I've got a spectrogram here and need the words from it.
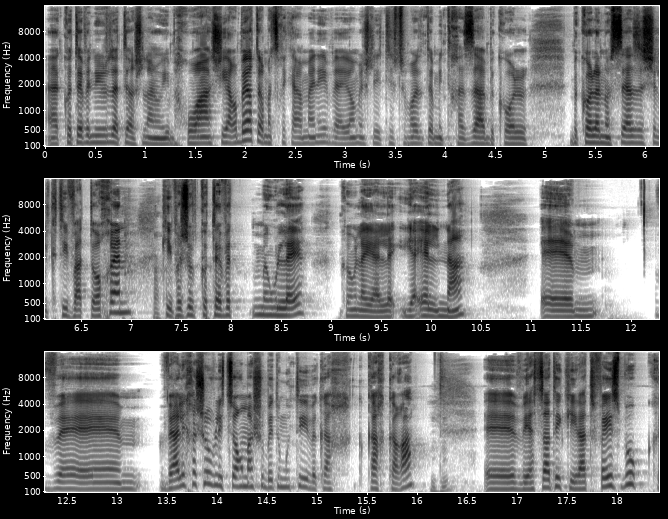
הכותבת הניוזלטר שלנו היא בחורה שהיא הרבה יותר מצחיקה ממני, והיום יש לי תסמונת המתחזה בכל, בכל הנושא הזה של כתיבת תוכן, כי היא פשוט כותבת מעולה, קוראים לה יעל, יעל נא. אמ, ו... והיה לי חשוב ליצור משהו בדמותי, וכך קרה. אה, ויצרתי קהילת פייסבוק.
